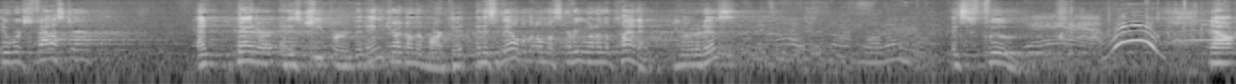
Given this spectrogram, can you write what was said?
it works faster and better and is cheaper than any drug on the market, and it's available to almost everyone on the planet. You know what it is? It's food. Yeah. Woo! Now,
